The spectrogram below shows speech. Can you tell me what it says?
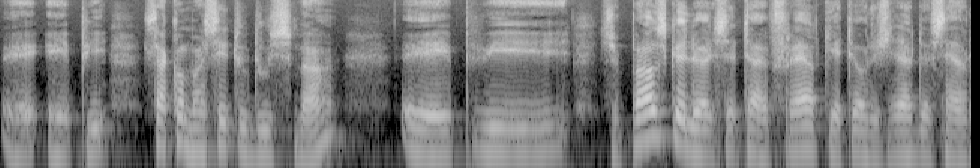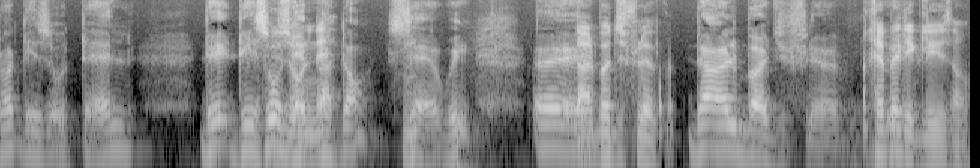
Et, et puis, ça a commencé tout doucement. Et puis, je pense que c'est un frère qui était originaire de Saint-Roch, des hôtels, des, des pardon. C'est, hmm. oui. Euh, dans le bas du fleuve. Dans le bas du fleuve. Très belle église, hein.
